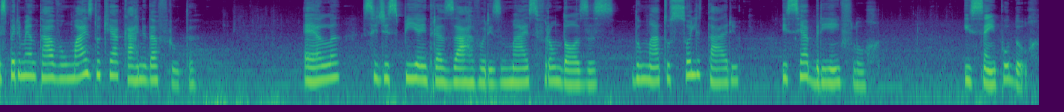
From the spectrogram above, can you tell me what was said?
experimentavam mais do que a carne da fruta. Ela se despia entre as árvores mais frondosas do mato solitário e se abria em flor. E sem pudor.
